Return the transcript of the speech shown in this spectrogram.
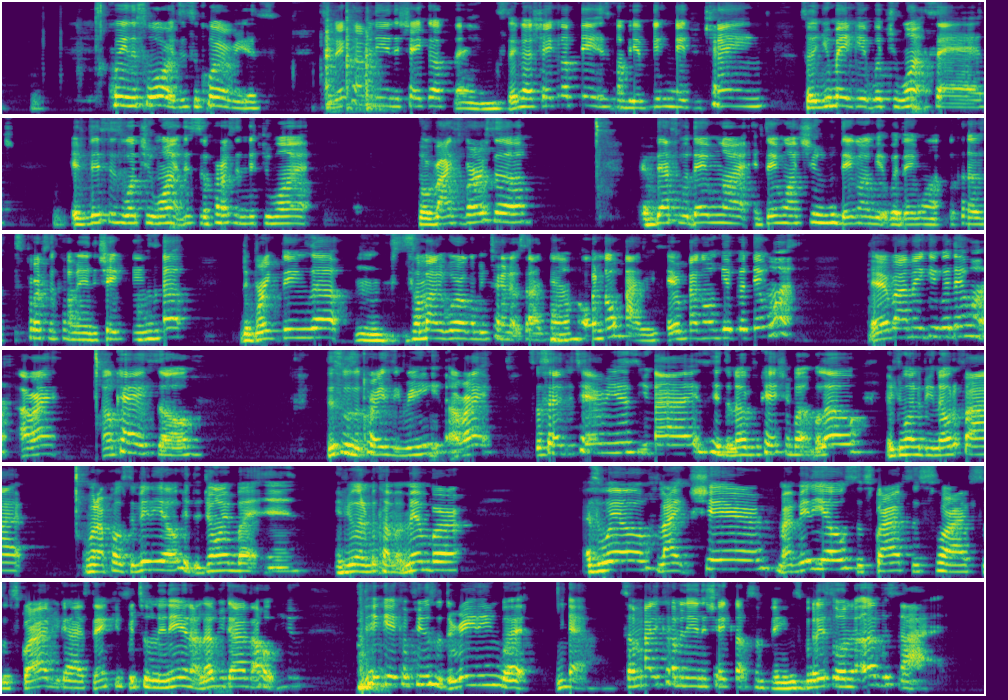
Queen of Swords. It's Aquarius. So they're coming in to shake up things. They're going to shake up things. It's going to be a big major change. So you may get what you want, Sag. If this is what you want, this is the person that you want. Or vice versa. If that's what they want, if they want you, they're to get what they want. Because this person coming in to shake things up, to break things up, mm, somebody world to be turned upside down. Or nobody's. Everybody to get what they want. Everybody may get what they want. All right? Okay, so this was a crazy read. All right. So Sagittarius, you guys hit the notification button below. If you want to be notified when I post a video, hit the join button. If you want to become a member as well, like, share my videos, subscribe, subscribe, subscribe. You guys, thank you for tuning in. I love you guys. I hope you didn't get confused with the reading, but yeah, somebody coming in to shake up some things, but it's on the other side.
